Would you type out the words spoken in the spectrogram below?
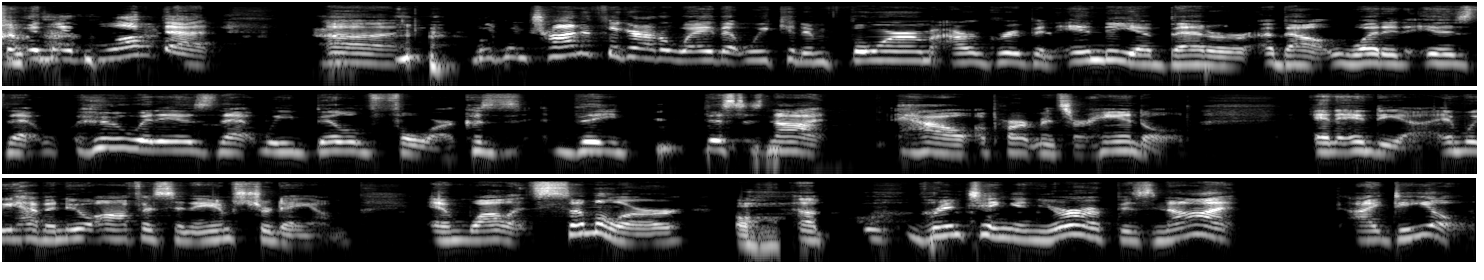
so and they love that. Uh, we've been trying to figure out a way that we can inform our group in India better about what it is that who it is that we build for, because the this is not how apartments are handled in India, and we have a new office in Amsterdam. And while it's similar, oh. uh, renting in Europe is not ideal,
